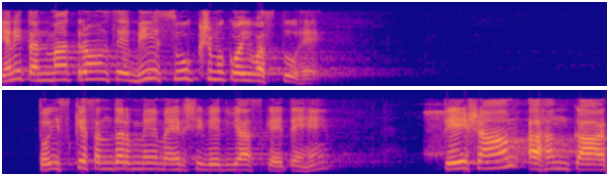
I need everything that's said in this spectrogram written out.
यानी तन्मात्राओं से भी सूक्ष्म कोई वस्तु है। तो इसके संदर्भ में महर्षि वेदव्यास कहते हैं, तेषाम अहंकार।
